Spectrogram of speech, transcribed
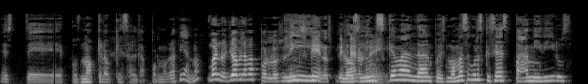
este, pues no creo que salga pornografía, ¿no? Bueno, yo hablaba por los links Y que nos los dejaron links ahí. que mandan, pues lo más seguro es que sea spam y virus.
